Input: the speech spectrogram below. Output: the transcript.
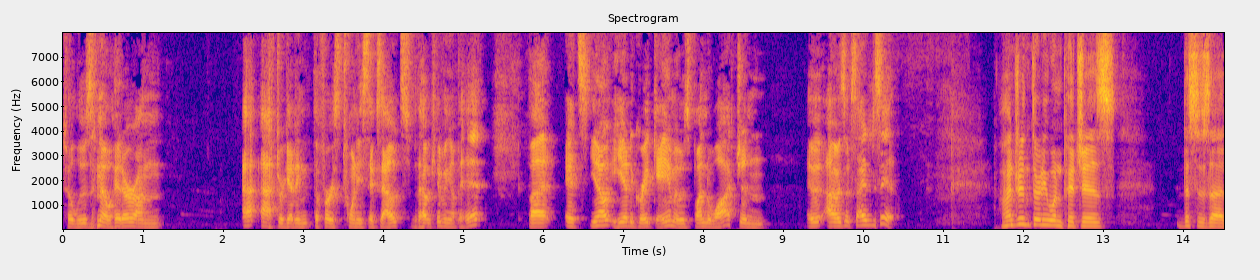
to lose a no hitter on a- after getting the first 26 outs without giving up a hit. But it's you know he had a great game. It was fun to watch, and it, I was excited to see it. 131 pitches. This is uh,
